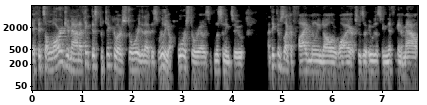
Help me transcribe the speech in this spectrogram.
if it's a large amount, I think this particular story that I, this really a horror story I was listening to, I think there was like a five million dollar wire, so it was, a, it was a significant amount.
